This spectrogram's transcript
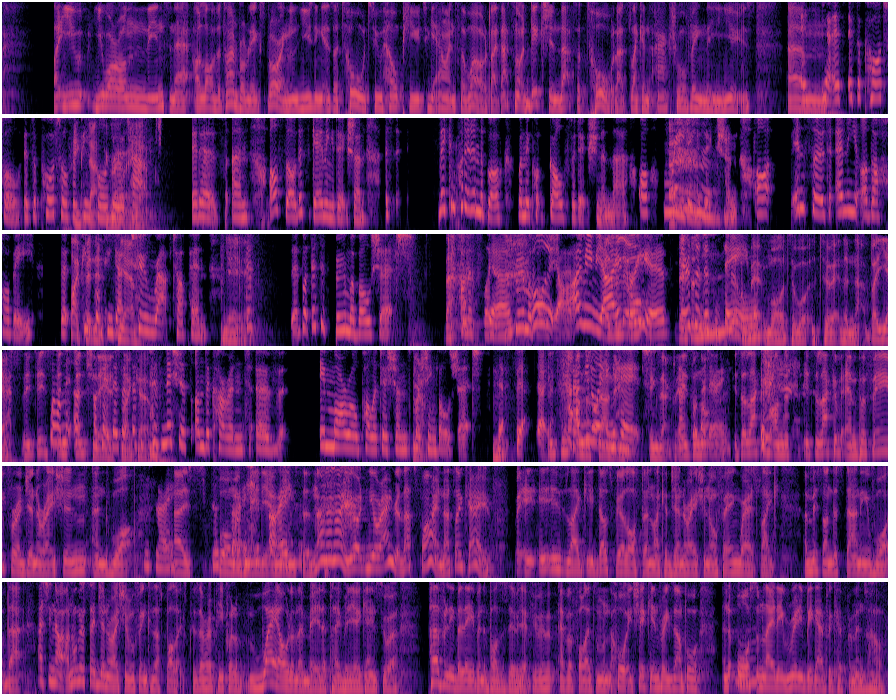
like you you are on the internet a lot of the time probably exploring and using it as a tool to help you to get out into the world. Like that's not addiction that's a tool. That's like an actual thing that you use. Um, it's, yeah it's, it's a portal. It's a portal for it, people who attach. yeah. it is. And also this gaming addiction is they can put it in the book when they put golf addiction in there or reading addiction or insert any other hobby that like people fitness, can get yeah. too wrapped up in. Yeah. this but this is boomer bullshit. Honestly, yeah. Boomer well, bullshit. I mean, yeah, I little, agree. There's, there's a, a disdain. little bit more to to it than that, but yes, it's, it's well, I mean, uh, essentially okay. There's, a, like, there's um, a pernicious undercurrent of immoral politicians pushing yeah. bullshit. Yes, yeah, yeah, yeah. It's not That's understanding. hate. Exactly. That's it's what not, they're doing. It's a lack of under. it's a lack of empathy for a generation and what I'm sorry. a I'm form sorry. of media Sorry. means to them. No, no, no. You're you're angry. That's fine. That's okay. But it, it is like it does feel often like a generational thing where it's like a misunderstanding of what that. Actually, no, I'm not going to say generational thing because that's bollocks. Because there are people way older than me that play video games who are perfectly believe in the positivity. If you've ever followed someone, Haughty Chicken, for example, an Mm-hmm. awesome lady, really big advocate for mental health,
